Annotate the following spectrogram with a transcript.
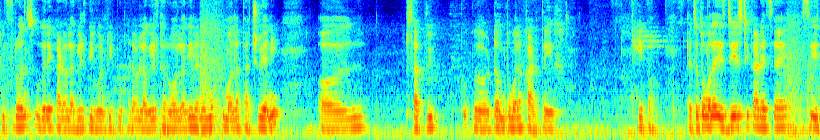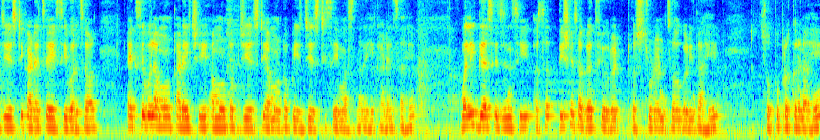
डिफरन्स वगैरे काढावं लागेल टी वन टी टू काढावं लागेल ठरवावं लागेल आणि मग तुम्हाला पाचवी आणि सातवी टर्म तुम्हाला काढता येईल. हे पहा. याचं तुम्हाला एस जी एस टी काढायचं आहे. सी जी एस टी काढायचं आहे ए सीवरचा टॅक्सेबल अमाऊंट काढायची amount of G S T amount of S G S T same असणार आहे हे काढायचं आहे. मलिक गॅस एजन्सी असं अतिशय सगळ्यात फेवरेट स्टुडंटचं गणित आहे. सोपं प्रकरण आहे.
